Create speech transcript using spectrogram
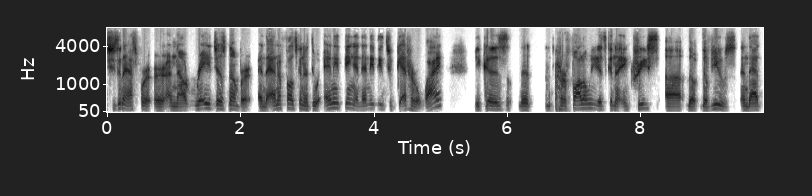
she's gonna ask for an outrageous number, and the NFL is gonna do anything and anything to get her. Why? Because the her following is gonna increase uh, the the views, and that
